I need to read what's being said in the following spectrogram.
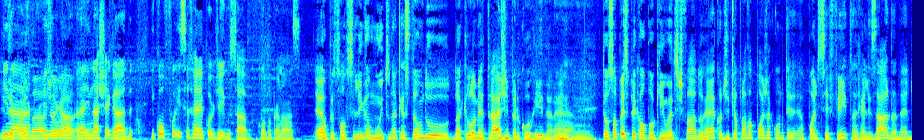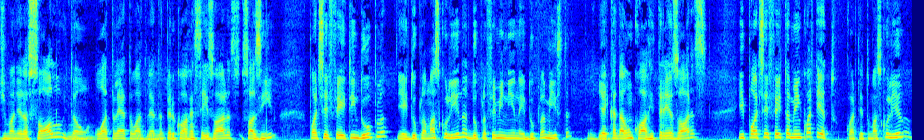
e, e na, na e no, chegada. É, e na chegada. E qual foi esse recorde aí, Gustavo? Conta pra nós. É, o pessoal se liga muito na questão do, da quilometragem percorrida, né? Uhum. Então, só para explicar um pouquinho antes de falar do recorde, que a prova pode, acontecer, pode ser feita, realizada, né, de maneira solo. Então, uhum. o atleta o atleta uhum. percorre seis horas sozinho pode ser feito em dupla, e aí dupla masculina, dupla feminina e dupla mista. E aí cada um corre três horas. E pode ser feito também em quarteto. Quarteto masculino,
